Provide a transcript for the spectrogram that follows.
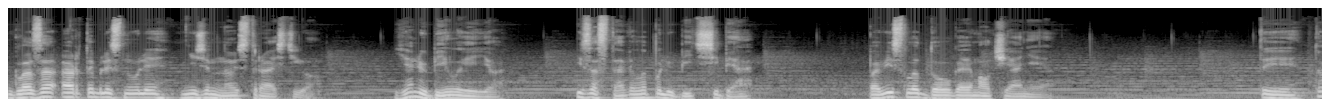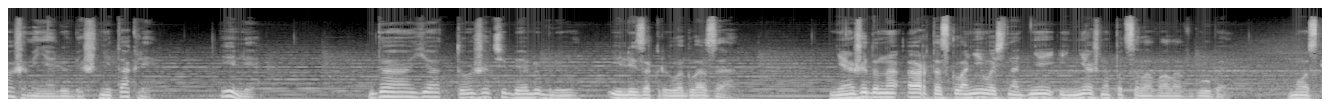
Глаза Арты блеснули неземной страстью. «Я любила ее. и заставила полюбить себя. Повисло долгое молчание. «Ты тоже меня любишь, не так ли? Или...» «Да, я тоже тебя люблю», — Или закрыла глаза. Неожиданно Арта склонилась над ней и нежно поцеловала в губы. Мозг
